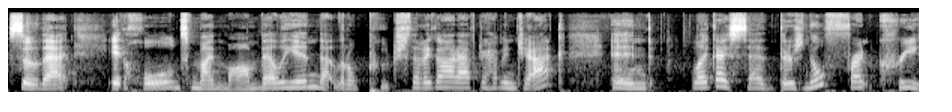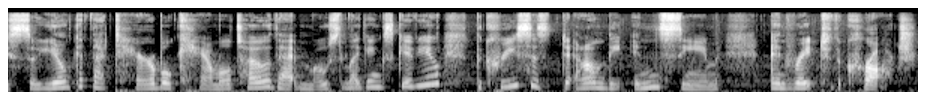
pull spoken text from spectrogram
so that it holds my mom belly in, that little pooch that I got after having Jack. And like I said, there's no front crease, so you don't get that terrible camel toe that most leggings give you. The crease is down the inseam and right to the crotch.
